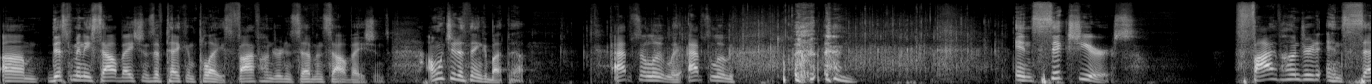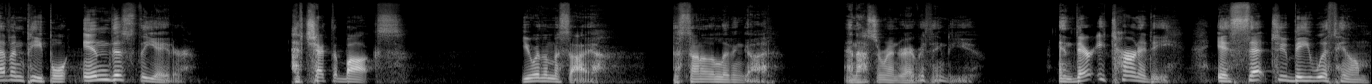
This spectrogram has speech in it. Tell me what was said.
um, this many salvations have taken place 507 salvations. I want you to think about that. Absolutely, absolutely. in six years, 507 people in this theater have checked the box. You are the Messiah, the Son of the living God, and I surrender everything to you. And their eternity is set to be with Him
